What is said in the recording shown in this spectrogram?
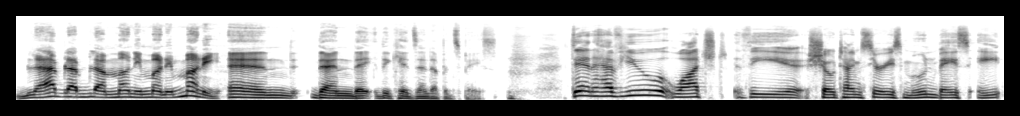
blah blah blah, money, money, money, and then they the kids end up in space. Dan, have you watched the Showtime series Moonbase Eight?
